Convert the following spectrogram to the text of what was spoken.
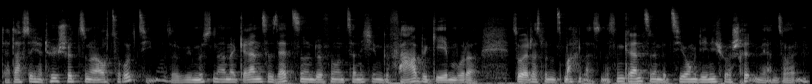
da darfst du dich natürlich schützen und auch zurückziehen. Also wir müssen da eine Grenze setzen und dürfen uns da nicht in Gefahr begeben oder so etwas mit uns machen lassen. Das sind Grenzen in Beziehungen, die nicht überschritten werden sollten.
